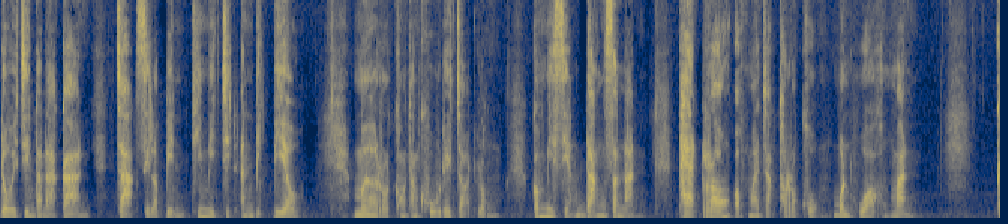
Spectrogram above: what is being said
โดยจินตนาการจากศิลปินที่มีจิตอันบิดเบี้ยว เมื่อรถของทั้งคู่ได้จอดลง ก็มีเสียงดังสนั่น แผดร้องออกมาจากทรโขงบนหัวของมัน 9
